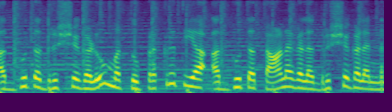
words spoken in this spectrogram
ಅದ್ಭುತ ದೃಶ್ಯಗಳು ಮತ್ತು ಪ್ರಕೃತಿಯ ಅದ್ಭುತ ತಾಣಗಳ ದೃಶ್ಯಗಳನ್ನ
